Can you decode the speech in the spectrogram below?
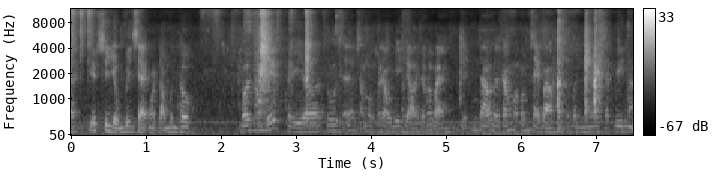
Đây bếp sử dụng pin sạc hoạt động bình thường. Bên không bếp thì ờ, tôi sẽ làm sẵn một cái đầu dây chờ cho các bạn. Để chúng ta có thể cắm vào cắm sạc vào để mình ờ, sạc pin nè.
